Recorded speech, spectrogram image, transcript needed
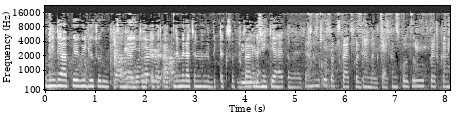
उम्मीद है आपको ये वीडियो ज़रूर पसंद आएगी अगर आपने मेरा चैनल अभी तक सब्सक्राइब नहीं किया है तो मेरे चैनल को सब्सक्राइब कर दें बेल के आइकन को ज़रूर प्रेस करें।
